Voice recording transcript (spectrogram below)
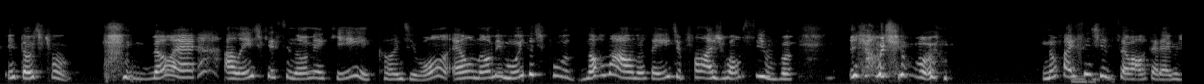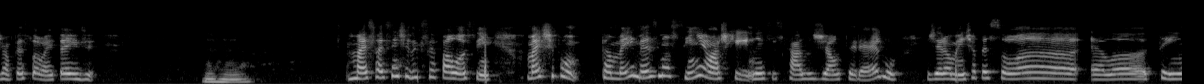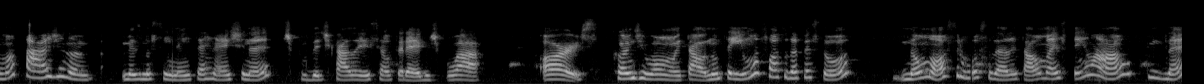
então, tipo, não é. Além de que esse nome aqui, Kandiwon, é um nome muito, tipo, normal, não tem, tipo, falar João Silva. Então, tipo, não faz uhum. sentido ser o alter ego de uma pessoa, entende? Uhum. Mas faz sentido que você falou, assim. Mas, tipo, também, mesmo assim, eu acho que nesses casos de alter ego, geralmente a pessoa, ela tem uma página, mesmo assim, na internet, né? Tipo, dedicada a esse alter ego. Tipo, ah, Ars, Kanjiwon e tal, não tem uma foto da pessoa, não mostra o rosto dela e tal, mas tem lá, né,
